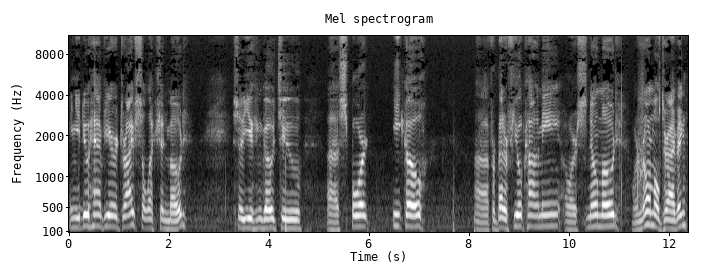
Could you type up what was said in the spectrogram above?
And you do have your drive selection mode. So you can go to uh, Sport, Eco, uh, for better fuel economy, or Snow mode, or normal driving.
